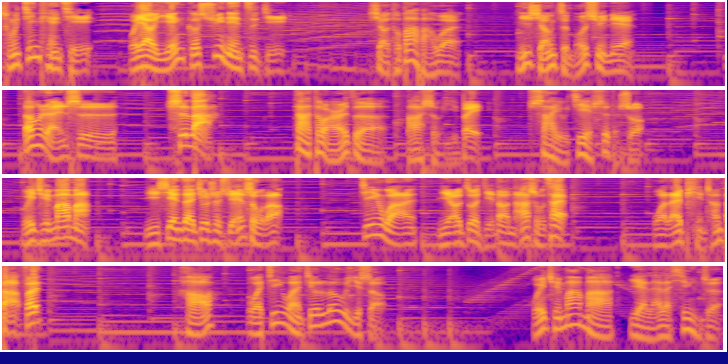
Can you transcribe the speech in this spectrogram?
从今天起，我要严格训练自己。”小头爸爸问：“你想怎么训练？”当然是吃辣。大头儿子把手一背，煞有介事地说。围裙妈妈，你现在就是选手了。今晚你要做几道拿手菜，我来品尝打分。好，我今晚就露一手。围裙妈妈也来了兴致。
